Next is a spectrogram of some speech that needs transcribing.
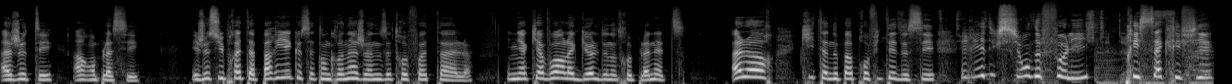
à jeter, à remplacer. Et je suis prête à parier que cet engrenage va nous être fatal. Il n'y a qu'à voir la gueule de notre planète. Alors, quitte à ne pas profiter de ces réductions de folie, prix sacrifiés,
